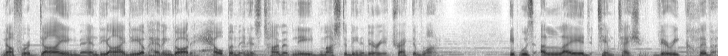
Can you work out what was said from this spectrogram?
Now, for a dying man, the idea of having God help him in his time of need must have been a very attractive one. It was a layered temptation, very clever.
